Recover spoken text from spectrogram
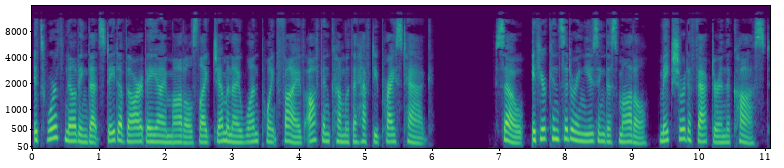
it's worth noting that state-of-the-art AI models like Gemini 1.5 often come with a hefty price tag. So, if you're considering using this model, make sure to factor in the cost.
